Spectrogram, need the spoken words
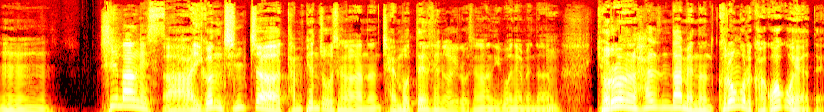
음. 실망했어. 아 이건 진짜 단편적으로 생각하는 잘못된 생각이라고 생각하는 게 뭐냐면은 음. 결혼을 한다면은 그런 거를 각오하고 해야 돼.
